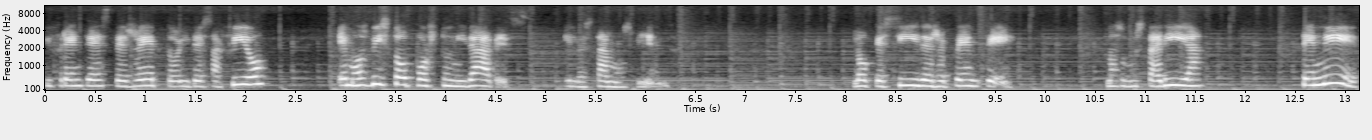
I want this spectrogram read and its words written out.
Y frente a este reto y desafío, hemos visto oportunidades y lo estamos viendo. Lo que sí de repente nos gustaría tener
